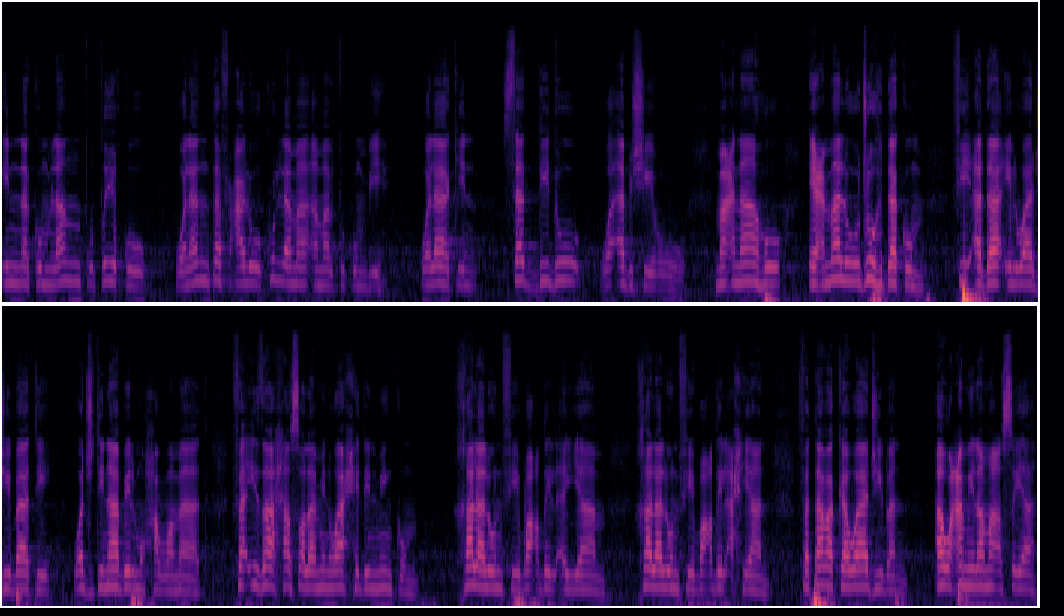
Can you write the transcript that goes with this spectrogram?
إنكم لن تطيقوا ولن تفعلوا كل ما أمرتكم به ولكن سددوا وأبشروا. معناه اعملوا جهدكم في أداء الواجبات واجتناب المحرمات. فإذا حصل من واحد منكم خلل في بعض الأيام خلل في بعض الأحيان فترك واجبا أو عمل معصية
